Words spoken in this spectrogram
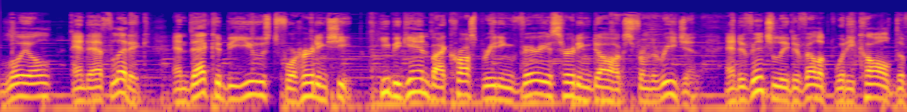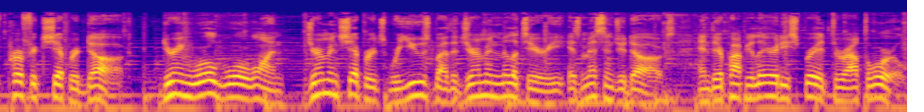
loyal, and athletic, and that could be used for herding sheep. He began by crossbreeding various herding dogs from the region and eventually developed what he called the perfect shepherd dog. During World War I, German Shepherds were used by the German military as messenger dogs, and their popularity spread throughout the world.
